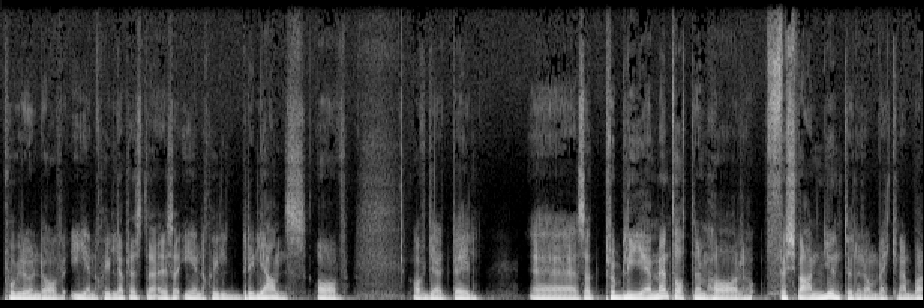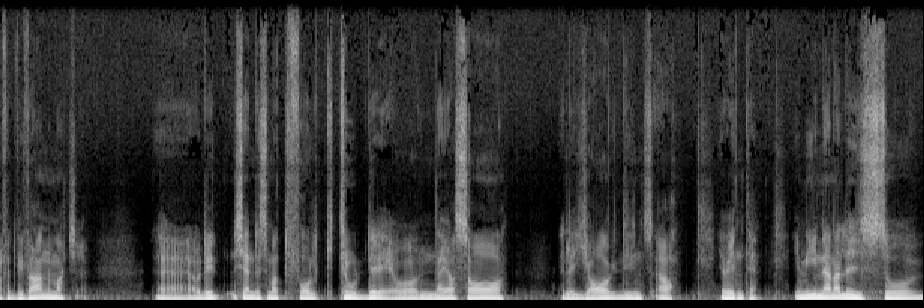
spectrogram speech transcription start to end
på grund av enskilda alltså enskild briljans av, av Gareth Bale. Eh, så att problemen Tottenham har försvann ju inte under de veckorna bara för att vi vann matcher. Eh, och det kändes som att folk trodde det och när jag sa, eller jag, ja, jag vet inte. I min analys så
